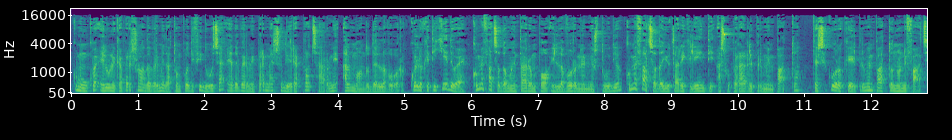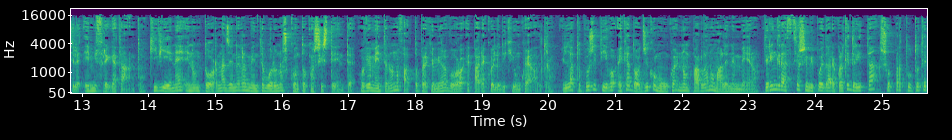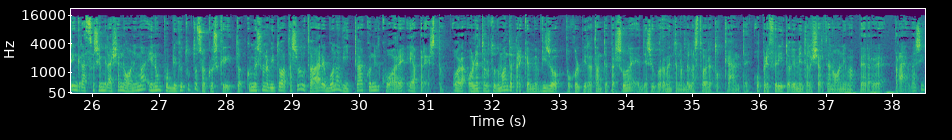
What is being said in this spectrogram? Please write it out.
Comunque è l'unica persona ad avermi dato un po' di fiducia e ad avermi permesso di riapprocciarmi al mondo del lavoro. Quello che ti chiedo è come faccio ad aumentare un po' il lavoro nel mio studio? Come faccio ad aiutare aiutare i clienti a superare il primo impatto? Ti assicuro che il primo impatto non è facile e mi frega tanto. Chi viene e non torna generalmente vuole uno sconto consistente. Ovviamente non ho fatto perché il mio lavoro è pari a quello di chiunque altro. Il lato positivo è che ad oggi comunque non parlano male nemmeno. Ti ringrazio se mi puoi dare qualche dritta, soprattutto ti ringrazio se mi lasci anonima e non pubblico tutto ciò che ho scritto. Come sono abituata a salutare, buona vita con il cuore e a presto. Ora ho letto la tua domanda perché a mio avviso può colpire tante persone ed è sicuramente una bella storia toccante. Ho preferito ovviamente lasciarti anonima per privacy,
